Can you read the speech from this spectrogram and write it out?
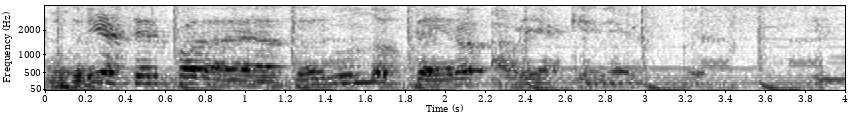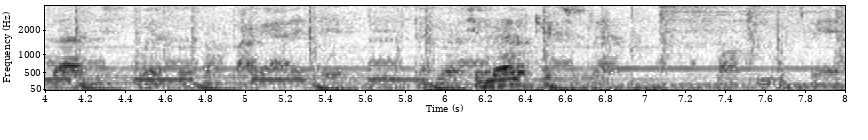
Podría ser para todo el mundo, pero habría que ver pues, si están dispuestos a pagar el, el internacional, que es una fucking feria.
